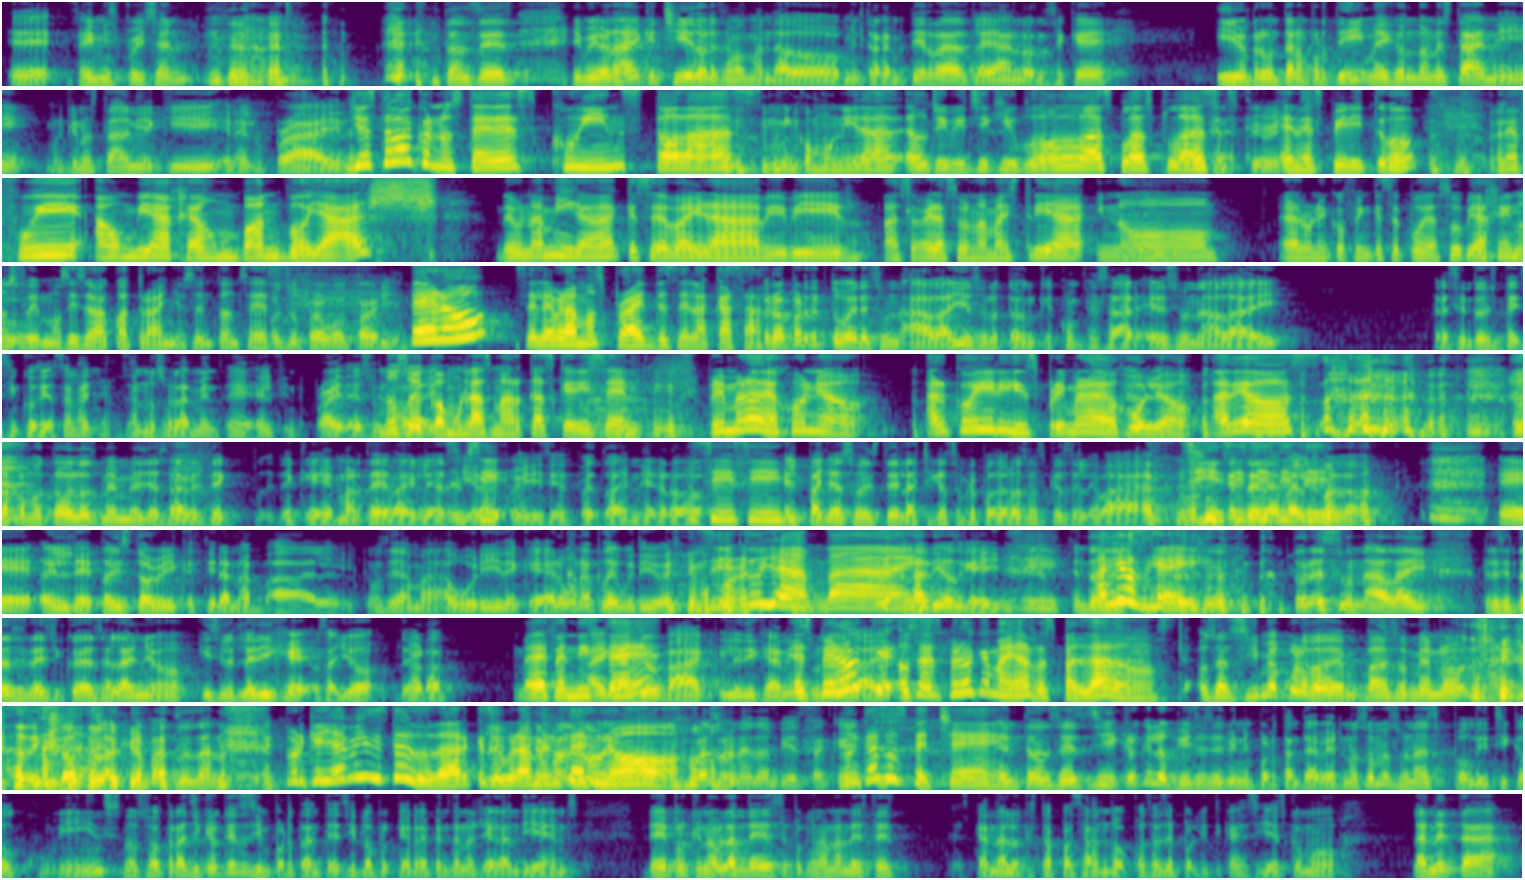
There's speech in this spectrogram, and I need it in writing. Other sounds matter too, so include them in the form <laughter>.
Eh, Famous Prison. <laughs> Entonces, y me dijeron, ay, qué chido, les hemos mandado mil tierras, léanlo, no sé qué. Y me preguntaron por ti, y me dijeron, ¿dónde está Annie? ¿Por qué no está Annie aquí en el Pride? Yo estaba con ustedes, queens, todas, <laughs> mi comunidad LGBTQ plus plus plus En espíritu. Me fui a un viaje, a un bon voyage de una amiga que se va a ir a vivir, se va a ir a hacer una maestría y no era el único fin que se podía su viaje y nos Uh. fuimos y se va cuatro años. Entonces, Fue su farewell party. pero celebramos Pride desde la casa. Pero aparte tú eres un ally, y eso lo tengo que confesar, eres un ally 365 días al año. O sea, no solamente el fin de Pride, es un No soy ally- como las marcas que dicen, <laughs> primero de junio, arco iris, primero de julio, <laughs> adiós. O sea, como todos los memes, ya sabes, de, de que Marta de baile así, Sí. era y después toda de negro. Sí, sí. El payaso este de las chicas superpoderosas que se le va, <laughs> Sí, que sí, se sí, le sí, va el sí. color. Eh, el de Toy Story que tiran a- al, ¿cómo se llama? A Woody de que I don't want to play with you Sí, anymore. tú ya, <laughs> bye. Adiós, gay. Sí. Entonces- Adiós, gay. <laughs> Tú eres un ally 365 días al año. Y si le dije, o sea, yo de verdad, ¿Me I got your defendiste? back. Y le dije, es Espero una que, o sea, espero que me hayas respaldado. O sea, sí me acuerdo de más o menos <laughs> casi todo lo que pasó esa noche. Porque ya me hiciste dudar que <laughs> ¿Qué seguramente en- no. ¿Qué pasó en esa fiesta? ¿Qué? Nunca sospeché. Entonces, sí, creo que lo que dices es bien importante. A ver, no somos unas political queens nosotras, y creo que eso es importante decirlo porque de repente nos llegan DMs de ¿por qué no hablan de esto? ¿Por qué no hablan de este escándalo que está pasando? Cosas de política. y Así es como, la neta,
